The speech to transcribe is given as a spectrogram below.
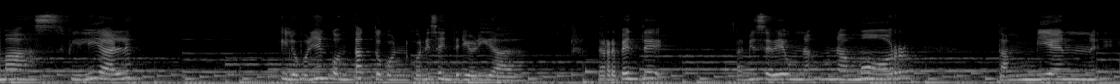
más filial y lo ponía en contacto con, esa interioridad. De repente también se ve un amor también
